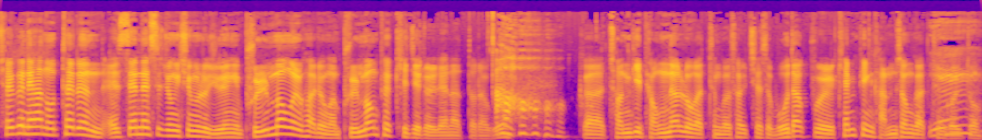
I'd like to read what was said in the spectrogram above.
최근에 한 호텔은 SNS 중심으로 유행인 불멍을 활용한 불멍 패키지를 내놨더라고요. 어. 그러니까 전기 벽난로 같은 거 설치해서 모닥불 캠핑 감성 같은 예. 걸또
